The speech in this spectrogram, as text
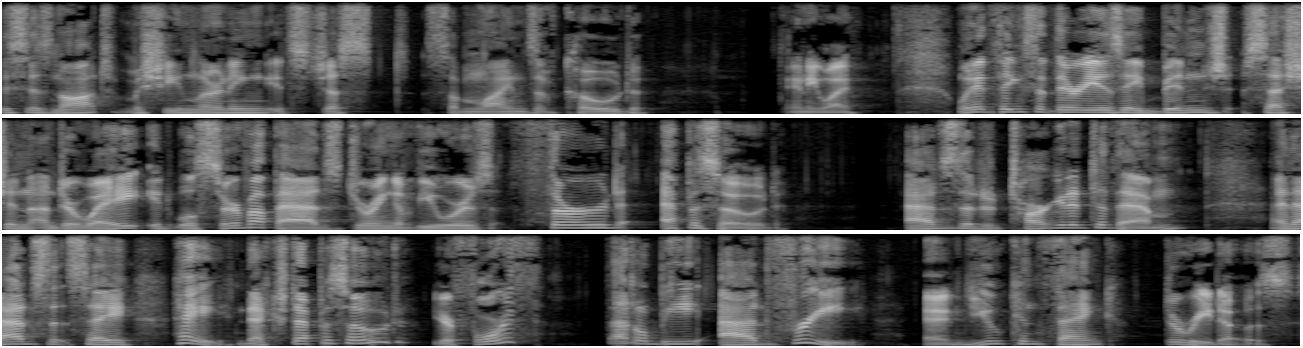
This is not machine learning, it's just some lines of code. Anyway, when it thinks that there is a binge session underway, it will serve up ads during a viewer's third episode. ads that are targeted to them, and ads that say, hey, next episode, your fourth, that'll be ad free, and you can thank Doritos,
